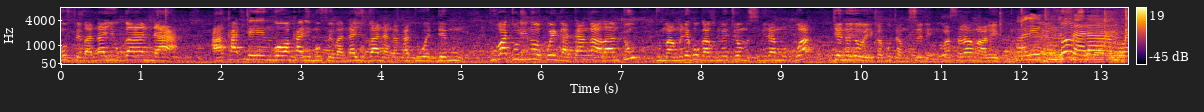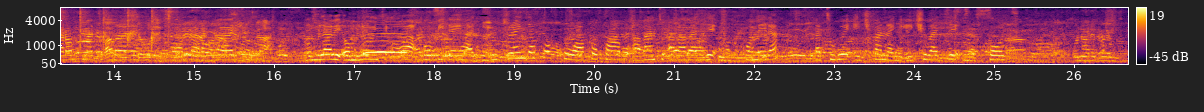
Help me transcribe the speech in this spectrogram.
muffe bannayuganda akatengo akali muffe bannayuganda nga katuweddemu kuba tulina okwegatta ng'abantu tumamuleko gavumenti y'omusibira muggwa jeno yoweri kaguta museveni. Wasalaamu aleikum Walaikum salaam warahmatullahi wabarakatu. Omulabi omulungi owa Bobby Dayhard. Ntulayingako okuwaako kwabo abantu ababadde mu kkomera batuwe ekifaananyi ekibadde mu kooti. honorable mp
